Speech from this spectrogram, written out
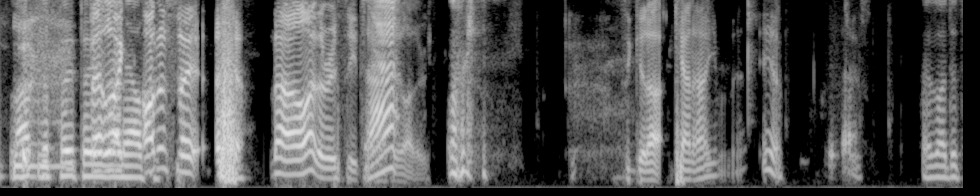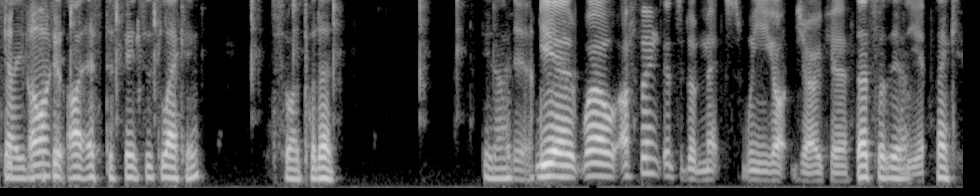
Love the poo poo. But like else. honestly, no, I like the rest of the team. Ah. like the. It's a good uh, counter argument. man. Yeah. As I did say, he's I like defe- if defense is lacking, so I put in. You know, Yeah. Yeah, well, I think it's a good mix when you got Joker. that's what. Yeah, Yeah. thank you.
